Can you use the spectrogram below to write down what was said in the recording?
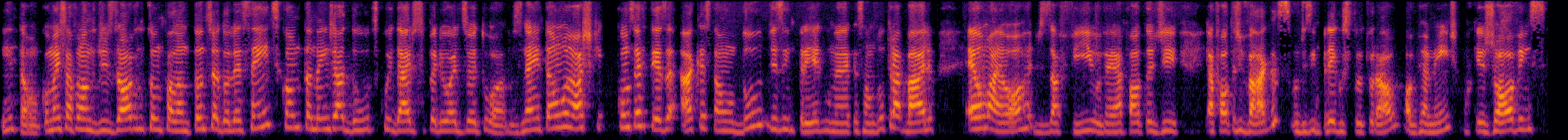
Então, como a gente está falando de jovens, estamos falando tanto de adolescentes como também de adultos com idade superior a 18 anos, né? Então, eu acho que, com certeza, a questão do desemprego, né, a questão do trabalho é o maior desafio, né? A falta de, a falta de vagas, o desemprego estrutural, obviamente, porque jovens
